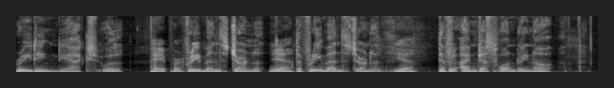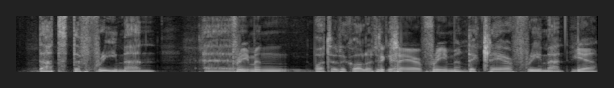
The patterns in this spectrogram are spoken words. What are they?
reading the actual Paper. Freeman's Journal. Yeah. the Freeman's Journal. Yeah. Fr- I'm just wondering now. That's the Freeman. Uh, Freeman, What do they call it the again? Clare Freeman. The Clare Freeman. yeah.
